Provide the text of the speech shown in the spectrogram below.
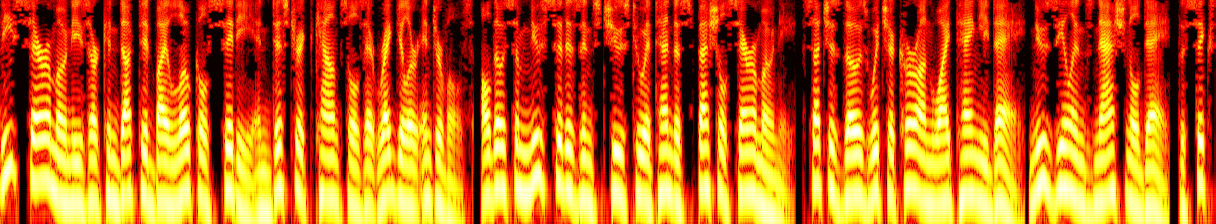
These ceremonies are conducted by local city and district councils at regular intervals, although some new citizens choose to attend a special ceremony, such as those which occur on Waitangi Day New Zealand's National Day, 6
